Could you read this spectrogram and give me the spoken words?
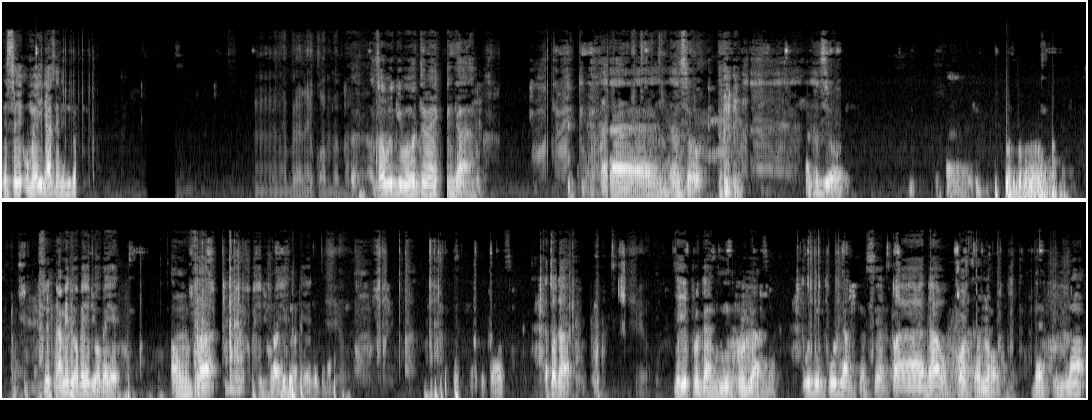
they say, umay, that's an mm, ebere na ikom beba. So we give you what menga. It will come Uh, and beba. so, ano so, so, nami di obey, di obey. On fa, if I don't hear anything. Sure. Because I thought that Sure. the program, the program, with the program can say, pa, that will cost a lot. But not,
